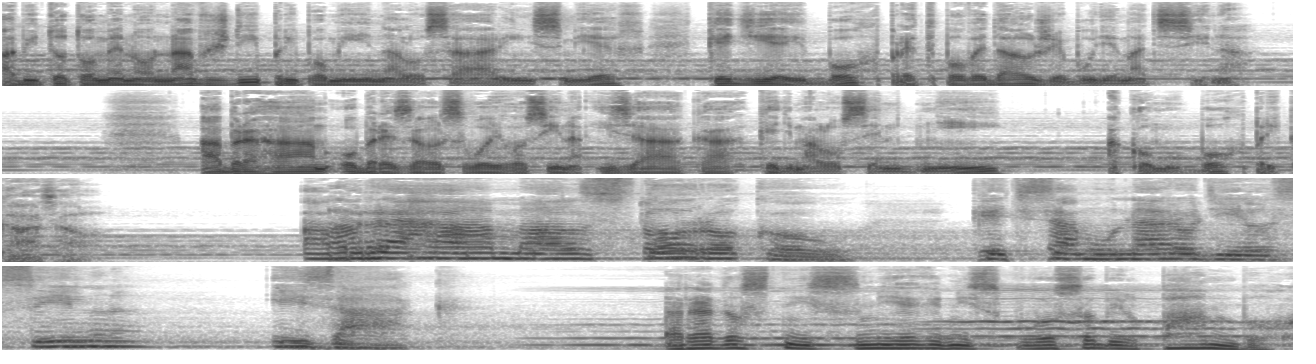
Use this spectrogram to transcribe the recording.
aby toto meno navždy pripomínalo Sárin smiech, keď jej Boh predpovedal, že bude mať syna. Abrahám obrezal svojho syna Izáka, keď mal 8 dní, ako mu Boh prikázal. Abraham mal 100 rokov, keď sa mu narodil syn Izák. Radostný smiech mi spôsobil pán Boh.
